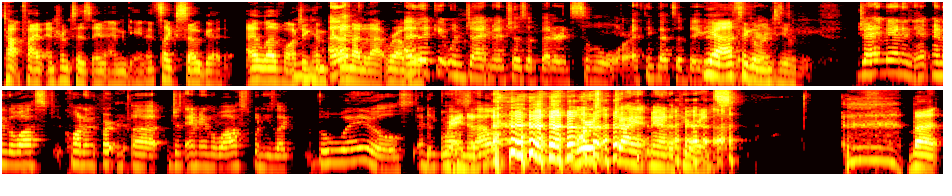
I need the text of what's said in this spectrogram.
top five entrances in Endgame. It's like so good. I love watching Mm, him I come like- out of that rubble. I like it when Giant Man shows up better in Civil War. I think that's a bigger. Yeah, that's a good one, too. to. Giant Man and Ant Man and the Wasp, Quantum, or uh, just Ant Man and the Wasp, when he's like the whales and he Random. it out. Worst Giant Man appearance. But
